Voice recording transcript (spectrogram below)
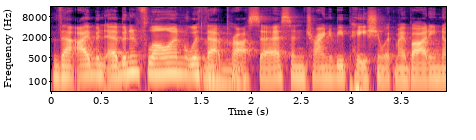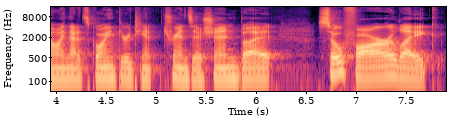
that I've been ebbing and flowing with that mm-hmm. process and trying to be patient with my body knowing that it's going through t- transition but so far like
